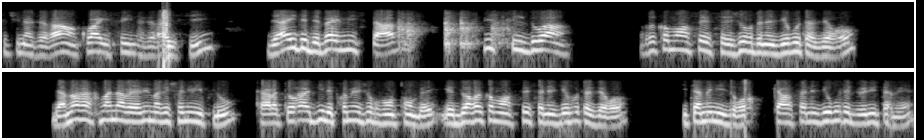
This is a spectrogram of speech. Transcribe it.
c'est une avera En quoi il fait une avera ici? Des des mistav, puisqu'il doit recommencer ses jours de Nézirut à zéro. car la Torah dit les premiers jours vont tomber, il doit recommencer sa Nézirut à zéro, qui t'amène Isro, car sa Nézirut est devenue tamé.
